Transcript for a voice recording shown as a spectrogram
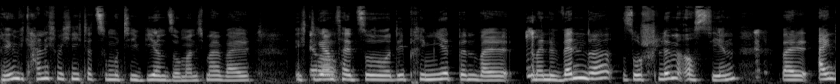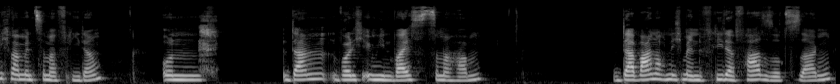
irgendwie kann ich mich nicht dazu motivieren, so manchmal, weil ich die ja. ganze Zeit so deprimiert bin, weil meine Wände so schlimm aussehen, weil eigentlich war mein Zimmer Flieder und dann wollte ich irgendwie ein weißes Zimmer haben. Da war noch nicht meine Fliederphase sozusagen.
